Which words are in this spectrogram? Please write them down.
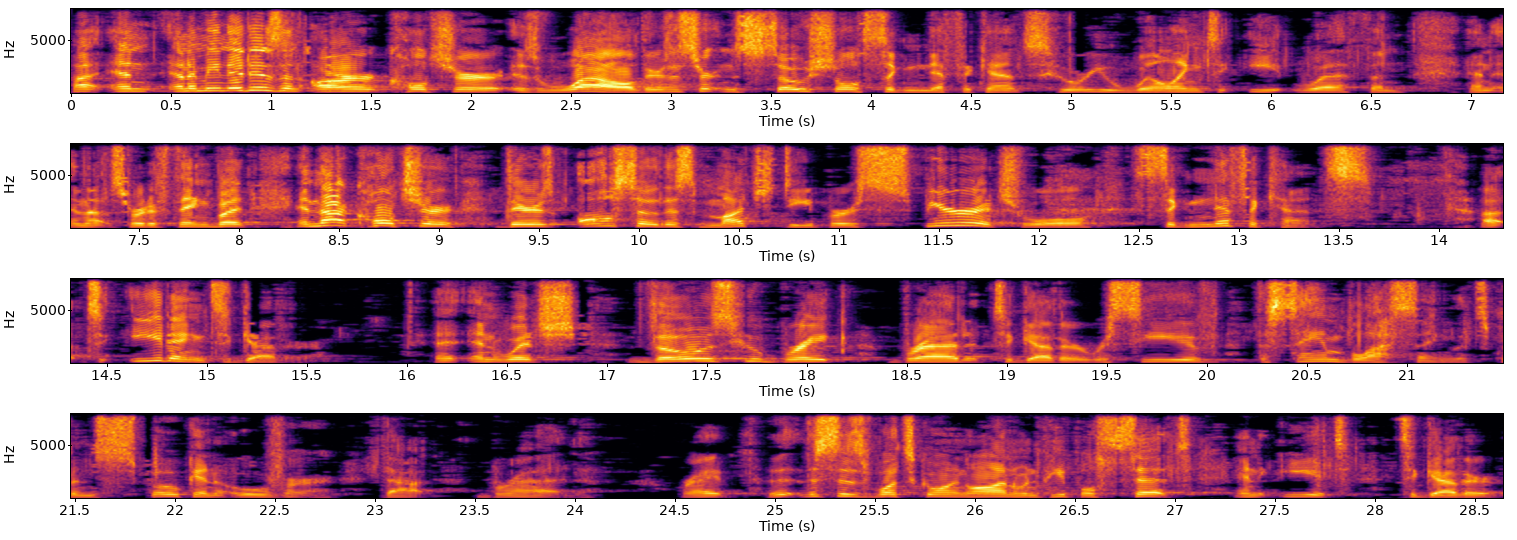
Uh, and, and I mean, it is in our culture as well. There's a certain social significance. Who are you willing to eat with and, and, and that sort of thing. But in that culture, there's also this much deeper spiritual significance uh, to eating together, in, in which those who break bread together receive the same blessing that's been spoken over that bread right? This is what's going on when people sit and eat together.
